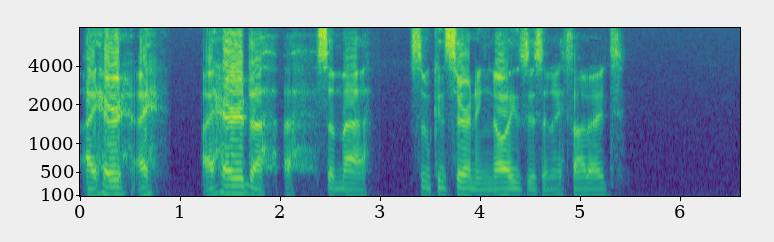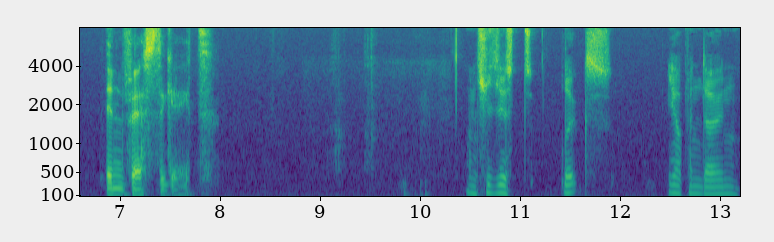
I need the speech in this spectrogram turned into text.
I heard I I heard uh, uh, some uh, some concerning noises, and I thought I'd investigate. And she just looks you up and down.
